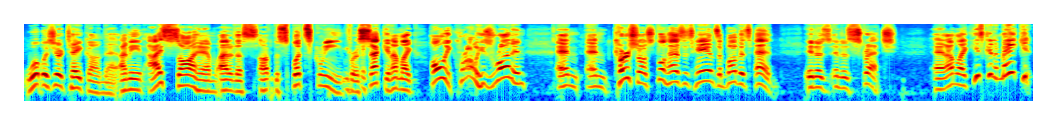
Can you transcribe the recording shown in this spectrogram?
What was your take on that? I mean, I saw him out of the off the split screen for a second. I'm like, "Holy crow, he's running!" And and Kershaw still has his hands above his head in his in his stretch, and I'm like, he's going to make it.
